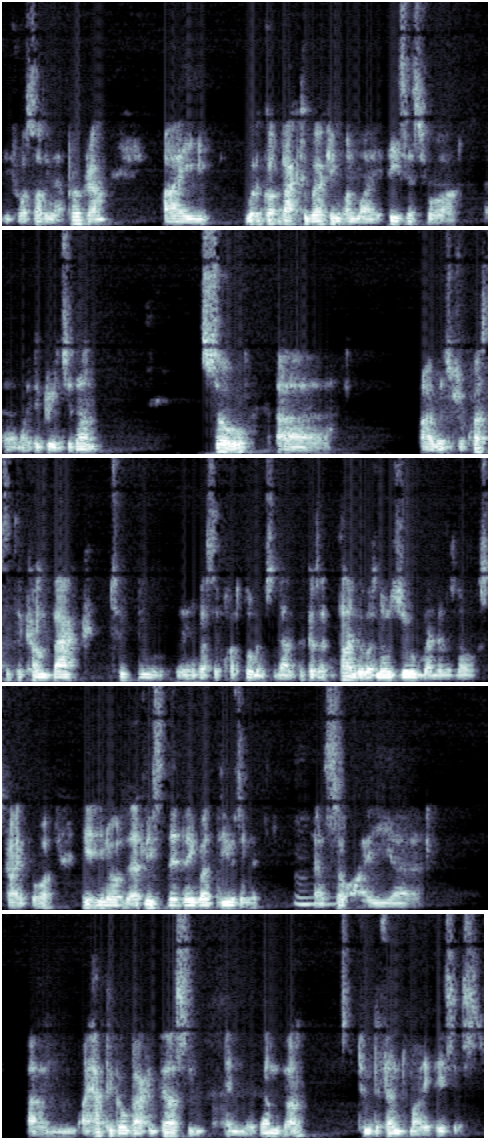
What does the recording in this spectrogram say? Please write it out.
before starting that program, I got back to working on my thesis for uh, my degree in Sudan. So uh, I was requested to come back to the University of Khartoum in Sudan because at the time there was no Zoom and there was no Skype or you know at least they, they weren't using it. Mm-hmm. Uh, so I uh, um, I had to go back in person in November to defend my thesis.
